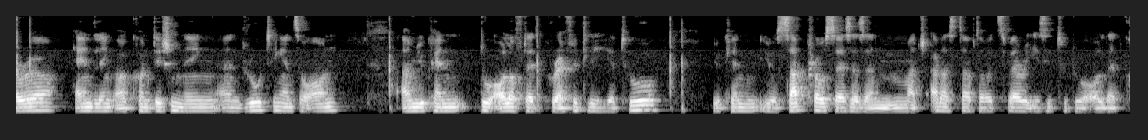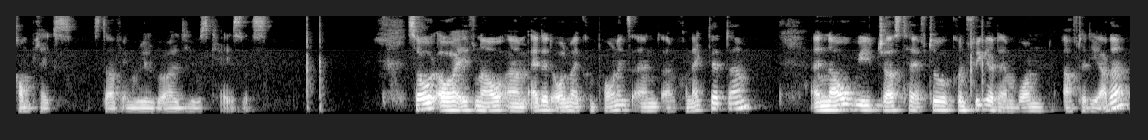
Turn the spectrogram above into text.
error handling or conditioning and routing and so on. Um, you can do all of that graphically here too. You can use sub-processors and much other stuff, so it's very easy to do all that complex stuff in real-world use cases. So I have now um, added all my components and um, connected them. And now we just have to configure them one after the other.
